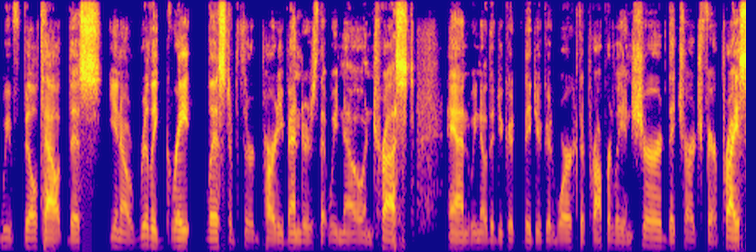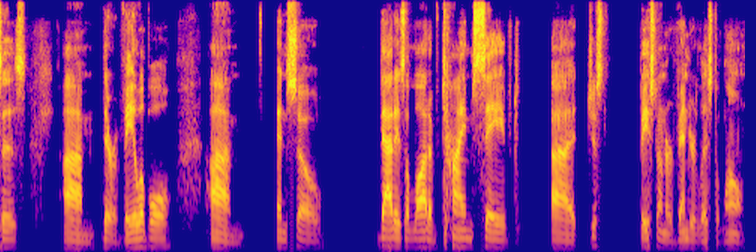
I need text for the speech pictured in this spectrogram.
we've built out this you know really great list of third party vendors that we know and trust. And we know they do good they do good work. They're properly insured. They charge fair prices. Um, they're available. Um, and so that is a lot of time saved uh, just based on our vendor list alone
